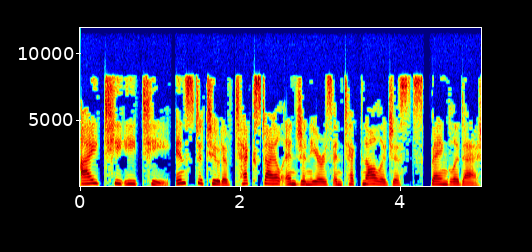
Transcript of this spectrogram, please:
ITET Institute of Textile Engineers and Technologists, Bangladesh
